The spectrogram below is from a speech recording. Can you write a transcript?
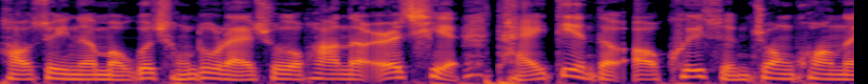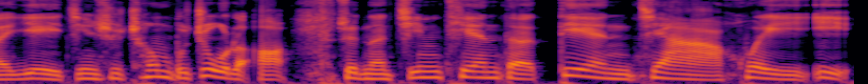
好，所以呢某个。程度来说的话呢，而且台电的啊亏损状况呢也已经是撑不住了啊，所以呢今天的电价会议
